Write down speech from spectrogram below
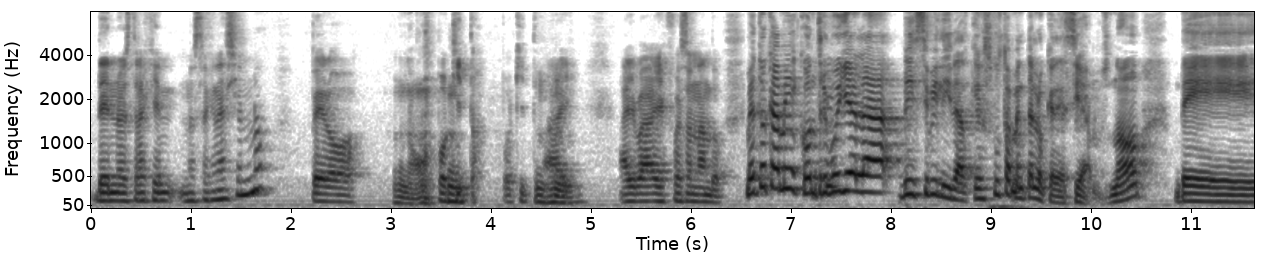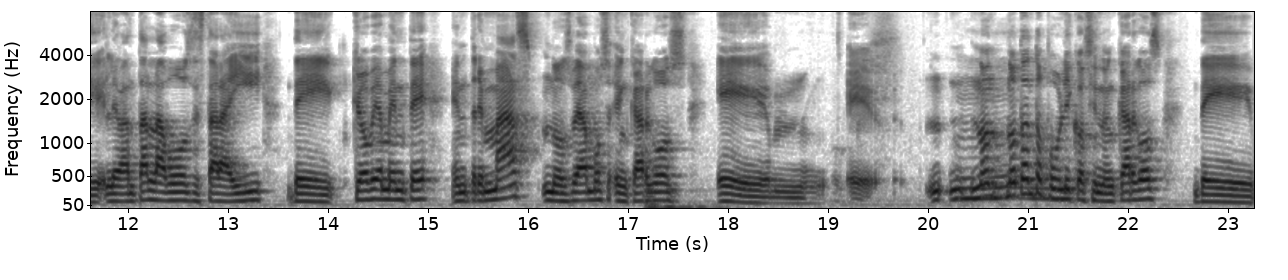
De nuestra, nuestra generación no, pero no. poquito, poquito. ahí, ahí va, ahí fue sonando. Me toca a mí, contribuye a la visibilidad, que es justamente lo que decíamos, ¿no? De levantar la voz, de estar ahí, de que obviamente entre más nos veamos en cargos... Eh, eh, no, no, tanto públicos, sino en cargos de...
